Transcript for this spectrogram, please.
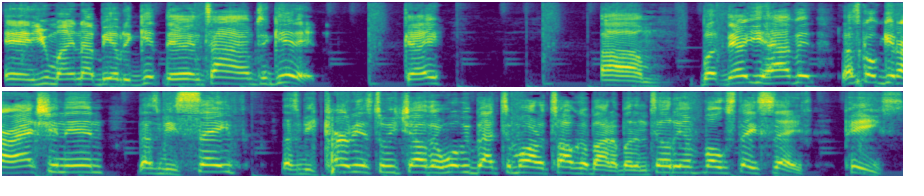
and you might not be able to get there in time to get it. Okay? Um, but there you have it. Let's go get our action in. Let's be safe. Let's be courteous to each other. We'll be back tomorrow to talk about it. But until then, folks, stay safe. Peace.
